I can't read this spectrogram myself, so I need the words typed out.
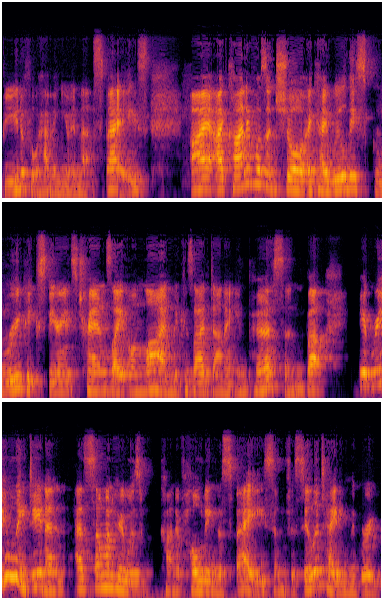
beautiful having you in that space. I, I kind of wasn't sure, okay, will this group experience translate online because I'd done it in person? But it really did. And as someone who was kind of holding the space and facilitating the group,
